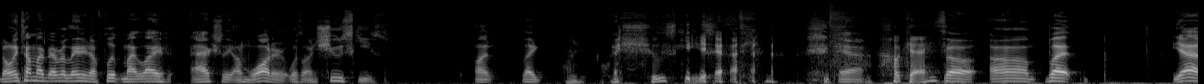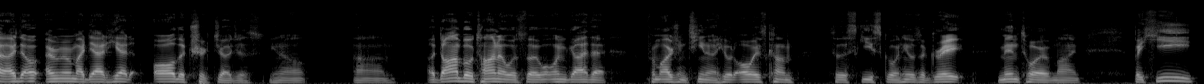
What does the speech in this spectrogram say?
the only time I've ever landed a flip in my life, actually on water, was on shoe skis. On like, on, on shoe skis. yeah, yeah. Okay. So, um, but yeah, I don't. I remember my dad. He had all the trick judges. You know, um, Adon Botana was the one guy that from Argentina. He would always come to the ski school, and he was a great mentor of mine. But he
